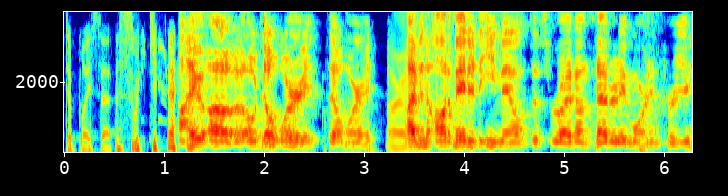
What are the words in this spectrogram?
to place that this weekend? I uh, oh don't worry, don't worry. All right. I have an automated email just right on Saturday morning for you.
